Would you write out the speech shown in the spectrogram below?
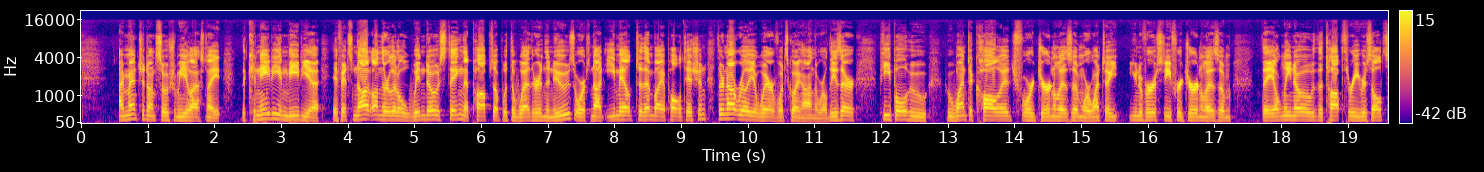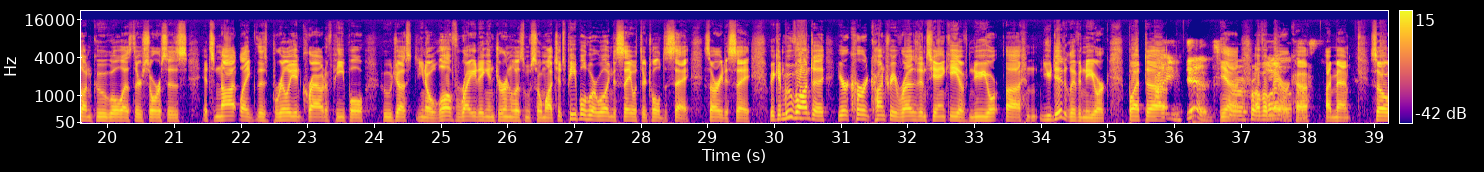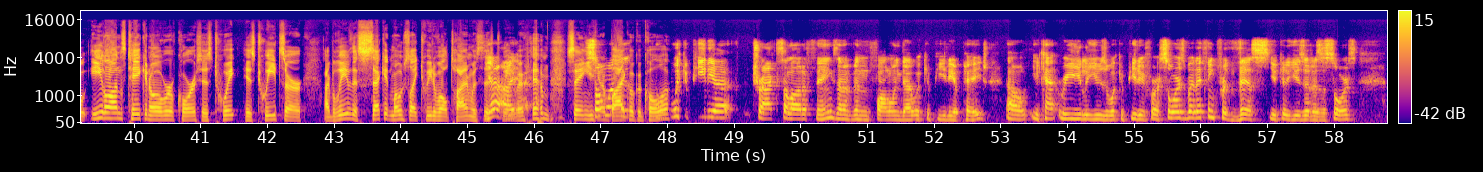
I mentioned on social media last night the Canadian media, if it's not on their little Windows thing that pops up with the weather and the news, or it's not emailed to them by a politician, they're not really aware of what's going on in the world. These are people who, who went to college for journalism or went to university for journalism. They only know the top three results on Google as their sources. It's not like this brilliant crowd of people who just, you know, love writing and journalism so much. It's people who are willing to say what they're told to say. Sorry to say. We can move on to your current country of residence, Yankee, of New York. Uh, you did live in New York, but. Uh, I did. yeah, for, for of. America, I meant. So Elon's taken over, of course. His tweet, his tweets are, I believe, the second most liked tweet of all time was this Yeah, tweet I- about him saying he's going to buy that- Coca-Cola. Wikipedia tracks a lot of things, and I've been following that Wikipedia page. Now, you can't really use Wikipedia for a source, but I think for this, you could use it as a source.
